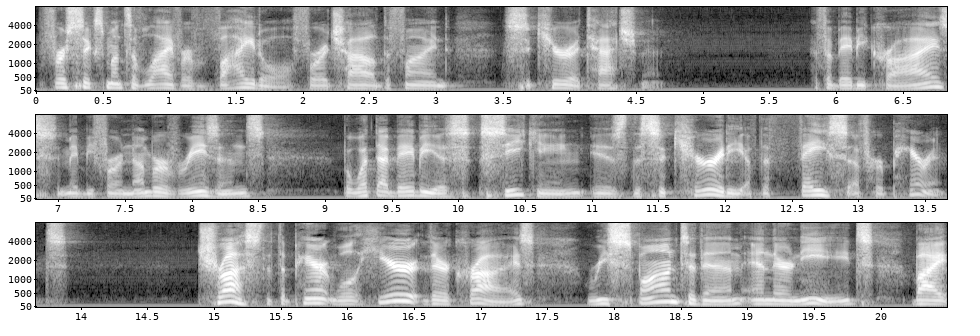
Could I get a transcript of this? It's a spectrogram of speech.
the first six months of life are vital for a child to find secure attachment. If a baby cries, it may be for a number of reasons, but what that baby is seeking is the security of the face of her parent. Trust that the parent will hear their cries, respond to them and their needs by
